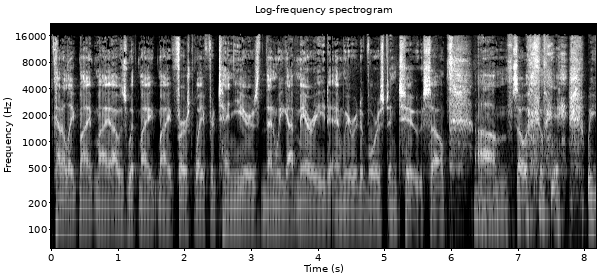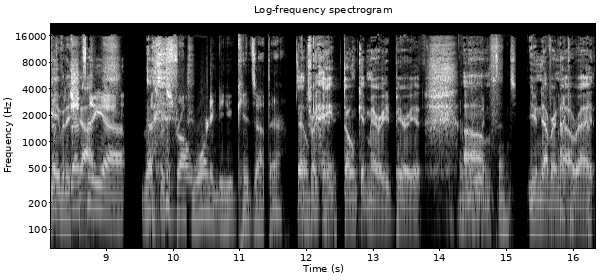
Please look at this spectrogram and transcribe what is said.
Kind of like my my I was with my my first wife for ten years, then we got married, and we were divorced in two. So, mm-hmm. um, so we, gave it a That's shot. A, uh, that's a strong warning to you kids out there. That's Don't right. Get Don't get married. Period. Um, you never know, right?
